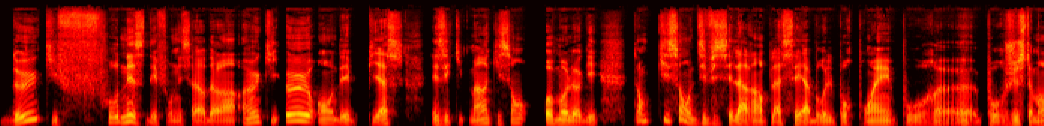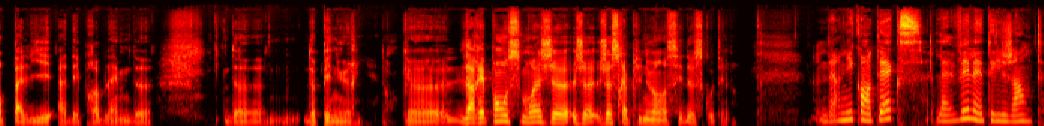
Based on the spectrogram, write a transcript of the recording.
2 qui fournissent des fournisseurs de rang 1 qui, eux, ont des pièces, des équipements qui sont homologués, donc qui sont difficiles à remplacer à brûle pour point pour, euh, pour justement pallier à des problèmes de, de, pénurie. Donc, euh, la réponse, moi, je, je, je serais plus nuancé de ce côté-là. Dernier contexte, la ville intelligente.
